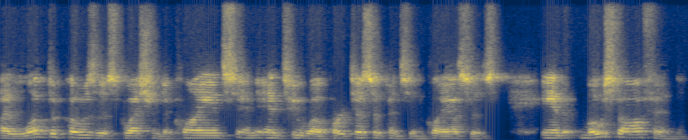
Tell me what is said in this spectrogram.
I love to pose this question to clients and, and to uh, participants in classes. And most often,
